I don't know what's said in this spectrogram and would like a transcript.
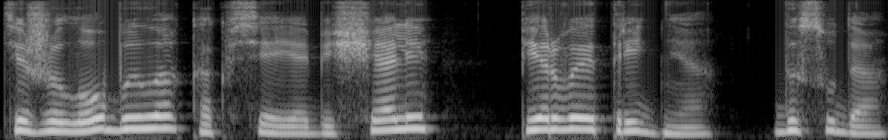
Тяжело было, как все и обещали, первые три дня, до суда.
